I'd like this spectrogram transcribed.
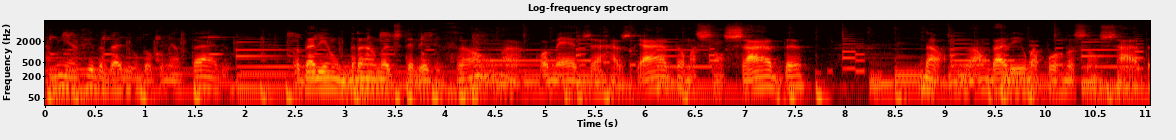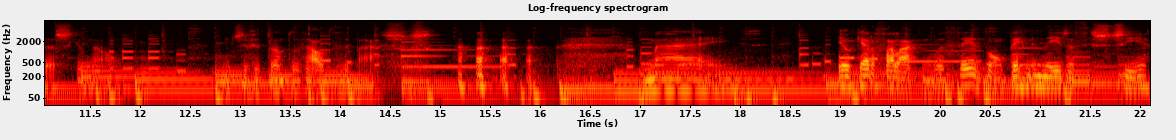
A minha vida daria um documentário? Ou daria um drama de televisão, uma comédia rasgada, uma chanchada? Não, não daria uma porno chanchada, acho que não. Não tive tantos altos e baixos. Mas eu quero falar com vocês. Bom, terminei de assistir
